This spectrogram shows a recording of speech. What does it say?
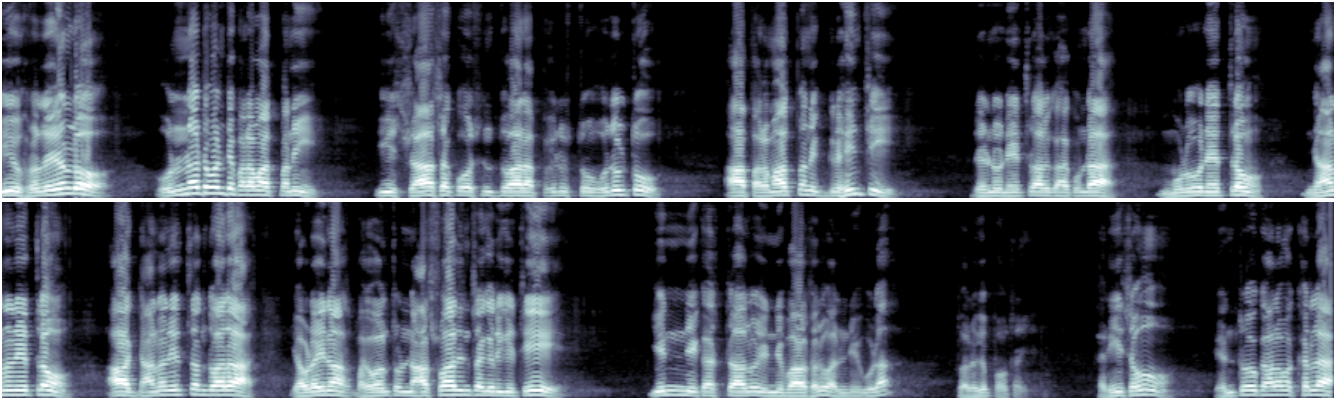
ఈ హృదయంలో ఉన్నటువంటి పరమాత్మని ఈ శ్వాసకోశం ద్వారా పీలుస్తూ వదులుతూ ఆ పరమాత్మని గ్రహించి రెండు నేత్రాలు కాకుండా మూడో నేత్రం జ్ఞాననేత్రం ఆ జ్ఞాననేత్రం ద్వారా ఎవడైనా భగవంతుడిని ఆస్వాదించగలిగితే ఎన్ని కష్టాలు ఎన్ని బాధలు అన్నీ కూడా తొలగిపోతాయి. కనీసం ఎంతో కాలం అక్కర్లా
